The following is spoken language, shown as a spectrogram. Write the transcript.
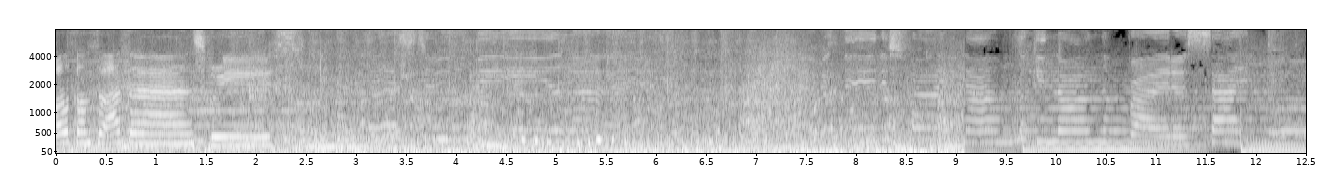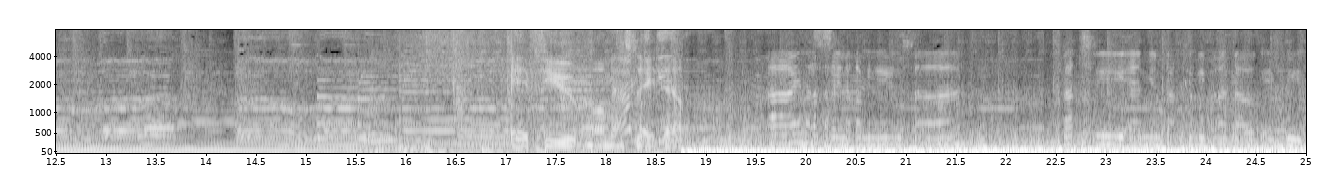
Welcome to Athens, Greece. Few moments later. Ay, nakasakay na kami ngayon sa taxi and yung taxi dito ang tawag ay Beat.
